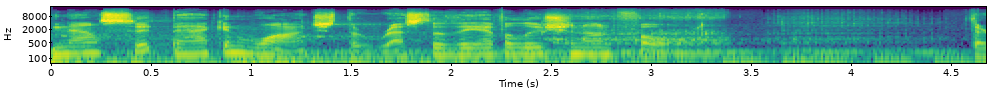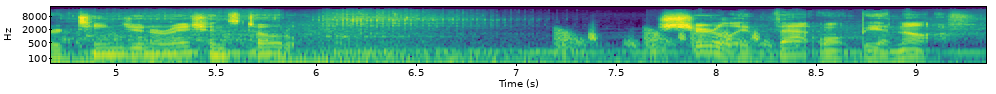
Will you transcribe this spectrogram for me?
Now sit back and watch the rest of the evolution unfold. 13 generations total. Surely that won't be enough.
